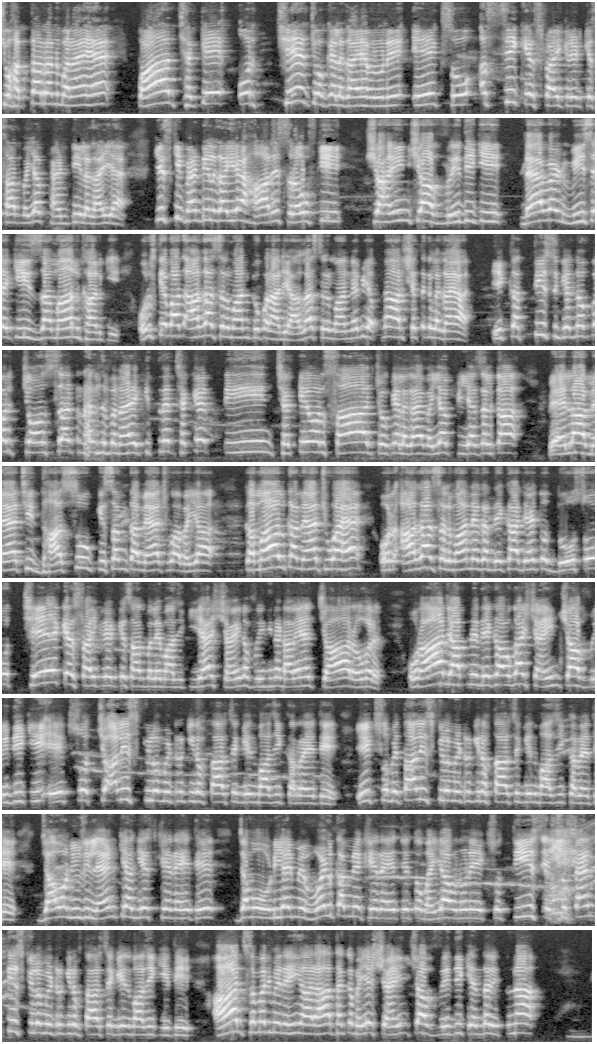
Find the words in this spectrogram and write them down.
चौहत्तर रन बनाए हैं, पाँच छक्के और छह चौके लगाए हैं उन्होंने। 180 के स्ट्राइक रेट के साथ भैया फैंटी लगाई है। किसकी फैंटी लगाई है? हारिस रऊफ की, शाहीन शाह अफरीदी की डेविड वीसे की, जमान खान की। और उसके बाद आगा सलमान के ऊपर आ जाए। आगा सलमान ने भी अपना अर्शतक लगाया। इकतीस गेंदों पर चौसठ रन बनाए। कितने छक्के? तीन छक्के और सात चौके लगाए भैया। पीएसएल का पहला मैच ही धासु किस्म का मैच हुआ भैया। कमाल का मैच हुआ है और आज़ाद सलमान ने अगर देखा जाए तो 206 के स्ट्राइक रेट के साथ बल्लेबाजी की है। शाहीन अफरीदी ने डाले हैं चार ओवर और आज आपने देखा होगा शाहीन शाह अफरीदी की 140 किलोमीटर की रफ्तार से गेंदबाजी कर रहे थे। 142 किलोमीटर की रफ्तार से गेंदबाजी कर रहे थे। वो न्यूजीलैंड के अगेंस्ट खेल रहे थे। जब वो ओडीआई में वर्ल्ड कप में खेल रहे थे तो भैया उन्होंने 130 135 किलोमीटर की रफ्तार से गेंदबाजी की थी। आज समझ में नहीं आ रहा था कि भैया शाहीन शाह अफरीदी के अंदर इतना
